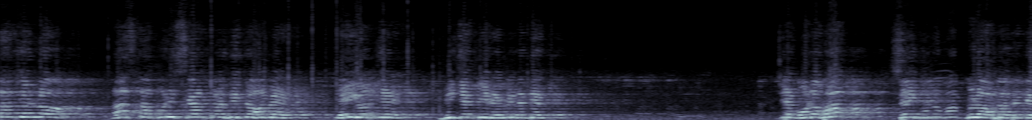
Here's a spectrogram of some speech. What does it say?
তার জন্য। রাস্তা পরিষ্কার করে দিতে হবে। এই হচ্ছে বিজেপির এমএলএদের যে মনোভাব, সেই মনোভাবগুলো আপনাদেরকে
